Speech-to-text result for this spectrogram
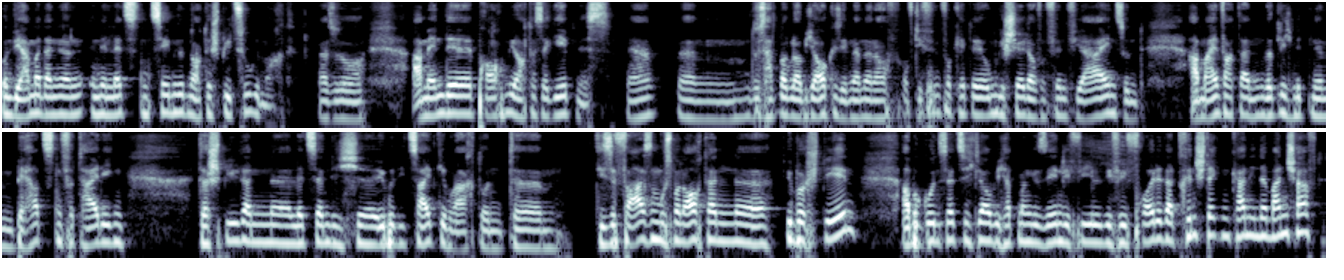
und wir haben dann in den letzten zehn Minuten auch das Spiel zugemacht. Also am Ende brauchen wir auch das Ergebnis. Ja? Ähm, das hat man, glaube ich, auch gesehen. Wir haben dann auch auf die Fünferkette umgestellt, auf ein 5-4-1 und haben einfach dann wirklich mit einem beherzten Verteidigen das Spiel dann äh, letztendlich äh, über die Zeit gebracht. Und ähm, diese Phasen muss man auch dann äh, überstehen. Aber grundsätzlich, glaube ich, hat man gesehen, wie viel, wie viel Freude da drin stecken kann in der Mannschaft.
